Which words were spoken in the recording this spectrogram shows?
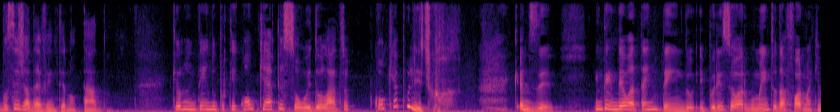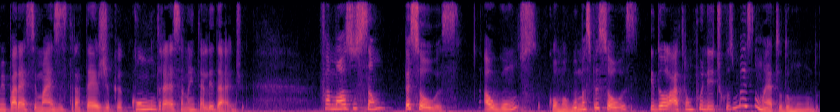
vocês já devem ter notado que eu não entendo porque qualquer pessoa idolatra qualquer político. Quer dizer, Entendeu até entendo, e por isso eu argumento da forma que me parece mais estratégica contra essa mentalidade. Famosos são pessoas. Alguns, como algumas pessoas, idolatram políticos, mas não é todo mundo.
